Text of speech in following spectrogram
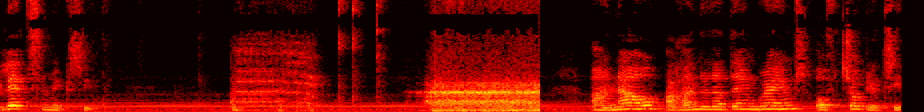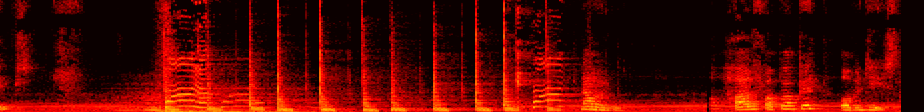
Let's mix it. And now 110 grams of chocolate chips. Now. Half a packet of yeast.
